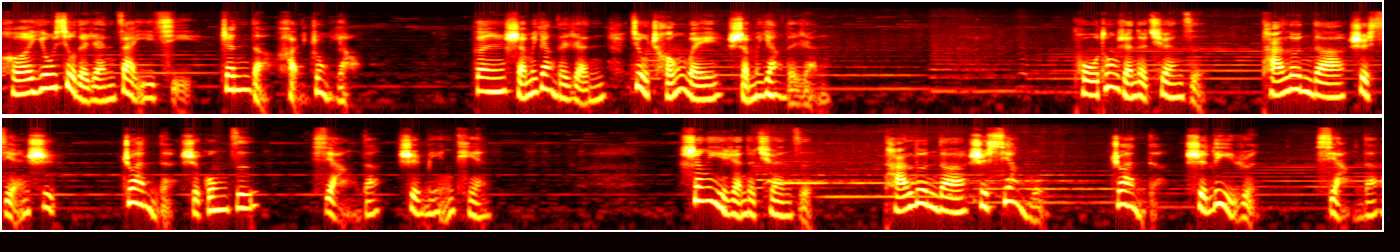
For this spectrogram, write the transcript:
和优秀的人在一起真的很重要。跟什么样的人，就成为什么样的人。普通人的圈子，谈论的是闲事，赚的是工资，想的是明天。生意人的圈子，谈论的是项目，赚的是利润，想的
